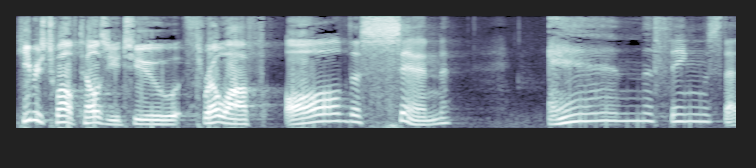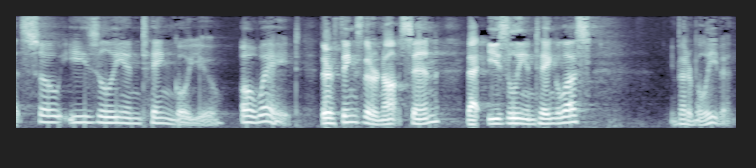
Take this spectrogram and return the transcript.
Hebrews 12 tells you to throw off all the sin and the things that so easily entangle you. Oh, wait. There are things that are not sin that easily entangle us. You better believe it.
